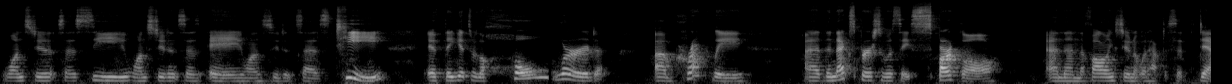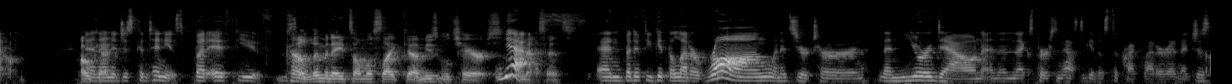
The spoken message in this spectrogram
one student says C, one student says A, one student says T. If they get through the whole word um, correctly, uh, the next person would say sparkle, and then the following student would have to sit down. Okay. And then it just continues. But if you, you kind of eliminates almost like uh, musical chairs in that sense. And but if you get the letter wrong when it's your turn, then you're down, and then the next person has to give us the correct letter, and it just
